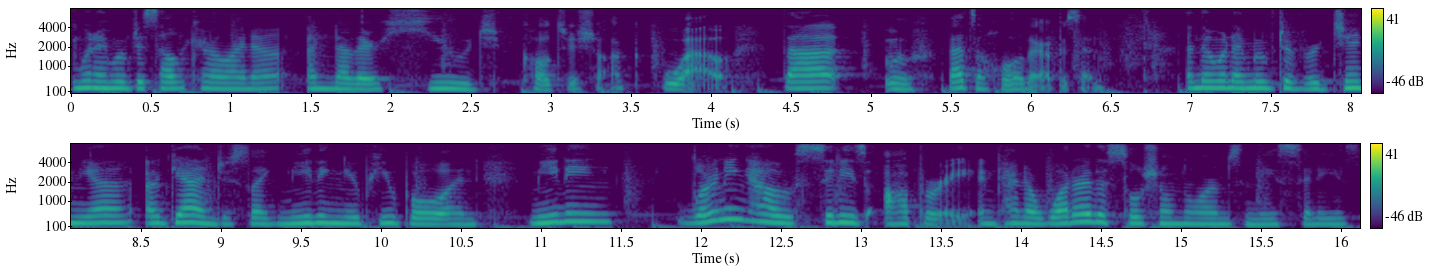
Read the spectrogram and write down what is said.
when I moved to South Carolina, another huge culture shock. Wow. That oof, that's a whole other episode. And then when I moved to Virginia, again, just like meeting new people and meeting learning how cities operate and kind of what are the social norms in these cities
